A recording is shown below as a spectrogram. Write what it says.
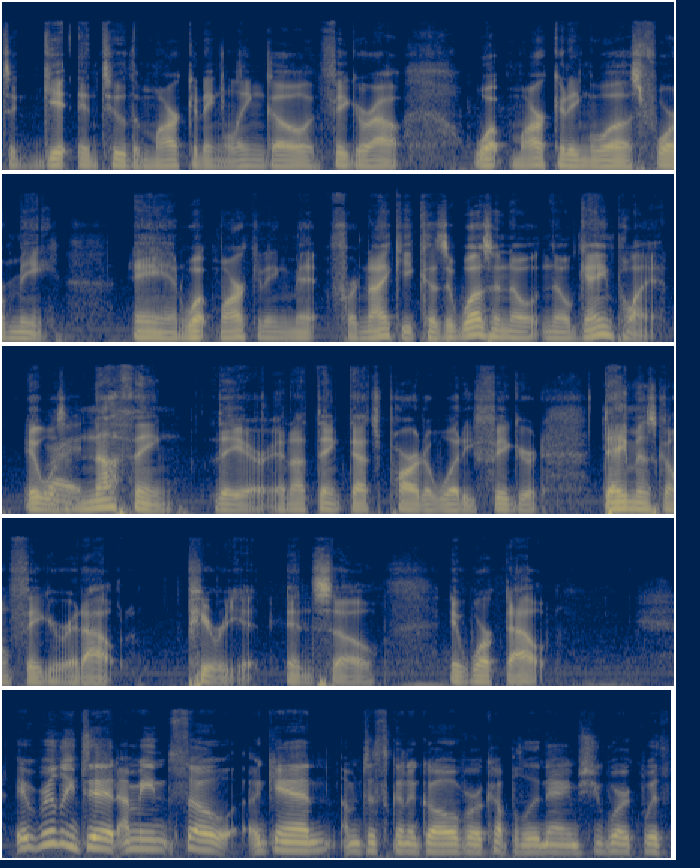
to get into the marketing lingo and figure out what marketing was for me and what marketing meant for Nike because it wasn't no, no game plan. It was Right. nothing there. And I think that's part of what he figured. Damon's going to figure it out, period. And so it worked out. It really did. I mean, so again, I'm just going to go over a couple of names. You worked with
